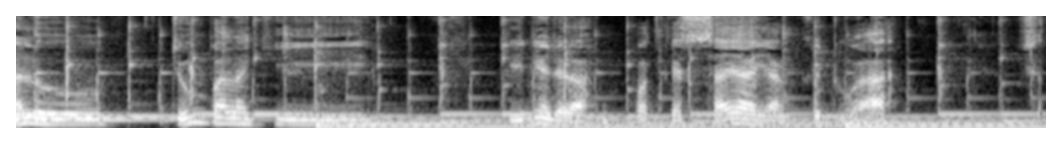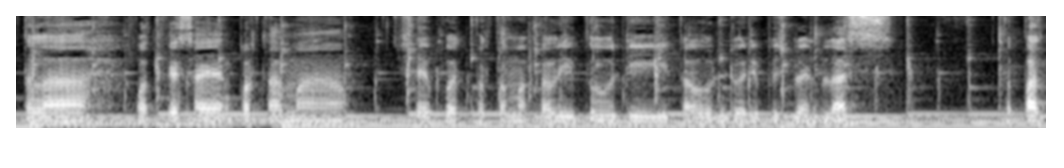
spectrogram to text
Halo, jumpa lagi. Ini adalah podcast saya yang kedua. Setelah podcast saya yang pertama, saya buat pertama kali itu di tahun 2019, tepat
